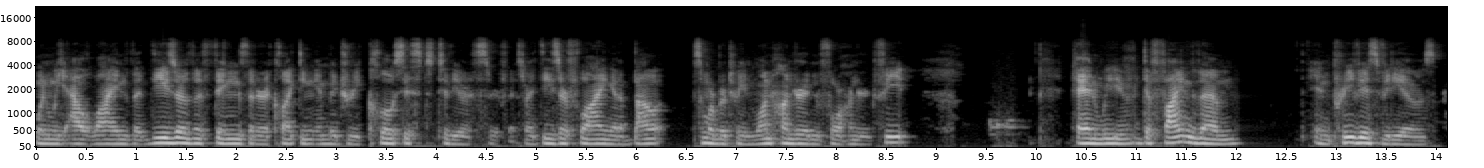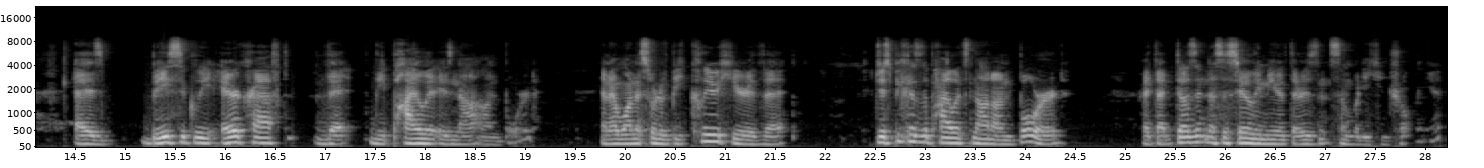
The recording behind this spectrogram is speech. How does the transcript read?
when we outlined that these are the things that are collecting imagery closest to the Earth's surface, right? These are flying at about somewhere between 100 and 400 feet and we've defined them in previous videos as basically aircraft that the pilot is not on board. And I want to sort of be clear here that just because the pilot's not on board, right, that doesn't necessarily mean that there isn't somebody controlling it,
